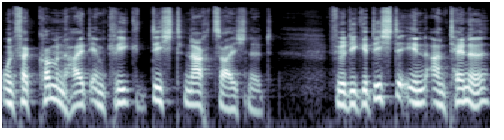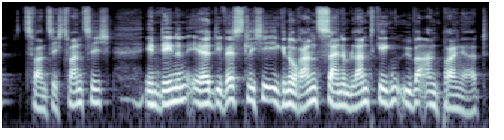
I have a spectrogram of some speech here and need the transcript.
und Verkommenheit im Krieg dicht nachzeichnet. Für die Gedichte in Antenne 2020, in denen er die westliche Ignoranz seinem Land gegenüber anprangert.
